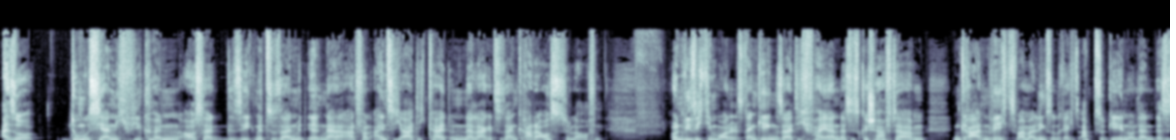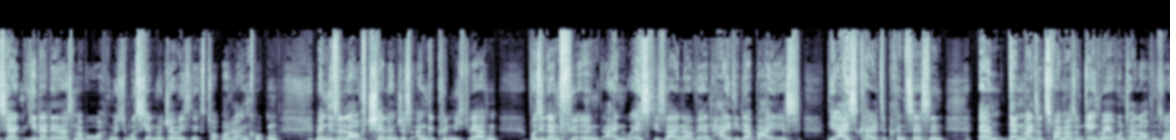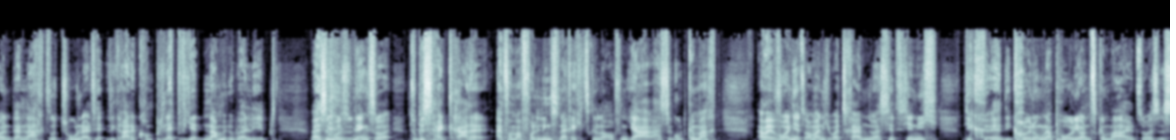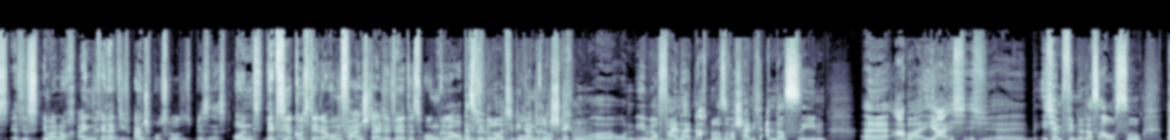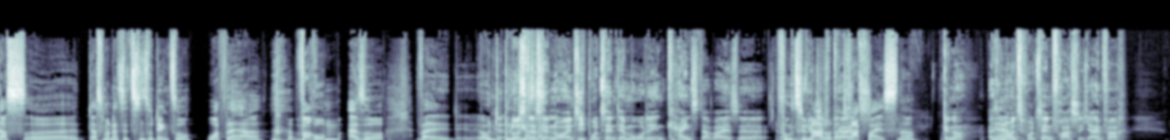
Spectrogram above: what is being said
also du musst ja nicht viel können, außer gesegnet zu sein mit irgendeiner Art von Einzigartigkeit und in der Lage zu sein, geradeaus zu laufen. Und wie sich die Models dann gegenseitig feiern, dass sie es geschafft haben, einen geraden Weg zweimal links und rechts abzugehen. Und dann, das ist ja, jeder, der das mal beobachten möchte, muss sich ja nur Germany's Next Topmodel angucken. Wenn diese Lauf-Challenges angekündigt werden, wo sie dann für irgendeinen US-Designer, während Heidi dabei ist, die eiskalte Prinzessin, ähm, dann mal so zweimal so ein Gangway runterlaufen sollen, danach so tun, als hätten sie gerade komplett Vietnam überlebt. Weißt du, wo du denkst, so, du bist halt gerade einfach mal von links nach rechts gelaufen. Ja, hast du gut gemacht, aber wir wollen jetzt auch mal nicht übertreiben. Du hast jetzt hier nicht die, äh, die Krönung Napoleons gemalt. So, es ist, es ist immer noch ein relativ anspruchsloses Business. Und der Zirkus, der da rumveranstaltet wird, ist unglaublich. Das würden. Leute, die da drin stecken äh, und irgendwie auf Feinheiten achten oder so, wahrscheinlich anders sehen. Äh, aber ja, ich, ich, äh, ich empfinde das auch so, dass, äh, dass man da sitzt und so denkt so, what the hell? Warum? Also, weil und Plus, dass ja 90 Prozent der Mode in keinster Weise ähm, funktional oder tragbar ist, ne? Genau. Also Ja. 90 Prozent fragst du dich einfach,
